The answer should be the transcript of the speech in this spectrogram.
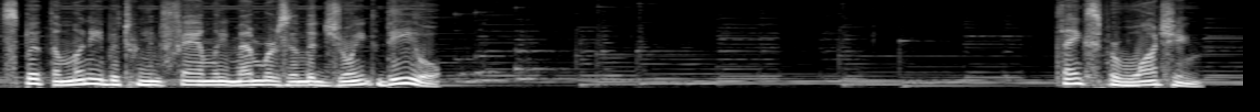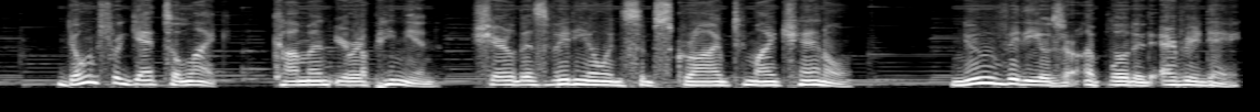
split the money between family members in the joint deal. Thanks for watching. Don't forget to like, comment your opinion, share this video and subscribe to my channel. New videos are uploaded every day.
